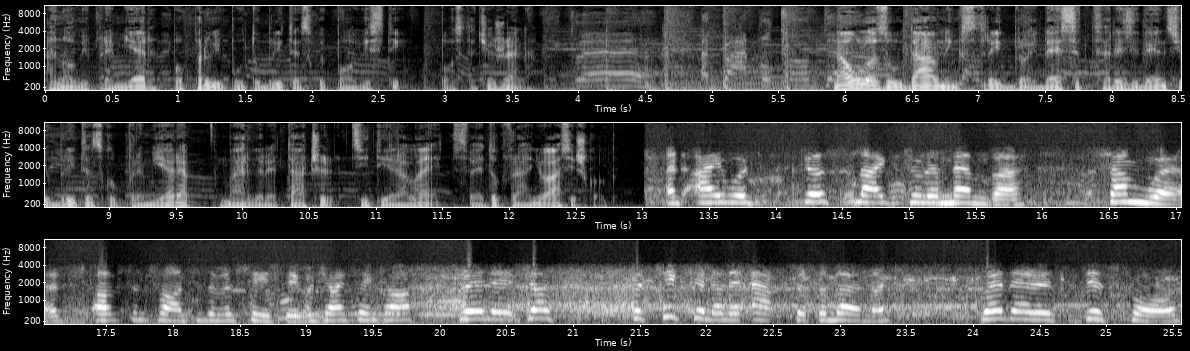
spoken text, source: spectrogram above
a novi premijer po prvi put u britanskoj povijesti postaće žena. Na ulazu u Downing Street broj 10, rezidenciju britanskog premijera, Margaret Thatcher citirala je svetog Franju Asiškog. And I would just like to remember some words of St. Francis of Assisi, which I think are really just particularly apt at the moment. Where there is discord,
